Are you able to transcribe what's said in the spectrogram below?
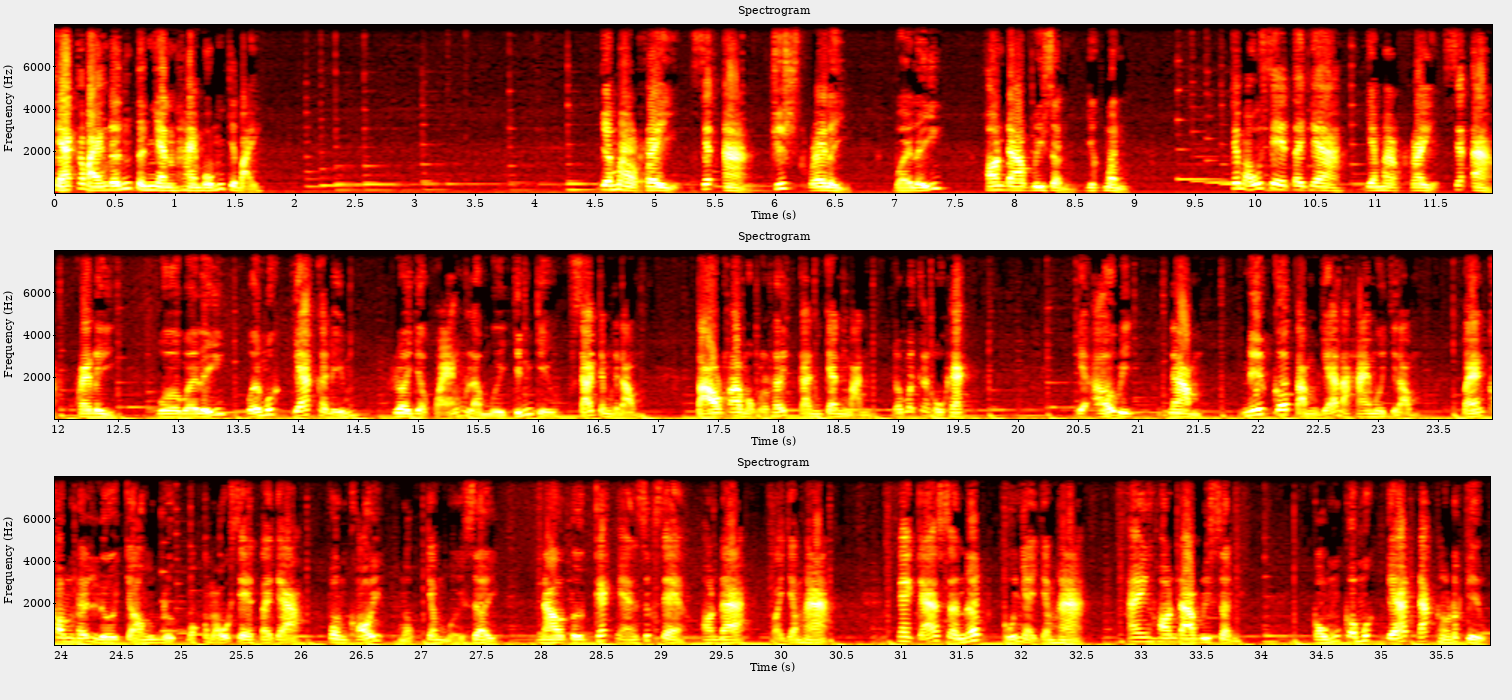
Chào các bạn đến tin nhanh 24/7. Yamaha Ray ZA Cheese Rally Về lý, Honda Vision giật mình Cái mẫu xe tay ga Yamaha Ray ZA Rally vừa về lý, với mức giá khởi điểm rơi vào khoảng là 19 triệu 600 ngàn đồng, tạo ra một lợi thế cạnh tranh mạnh đối với các thủ khác và ở Việt Nam, nếu có tầm giá là 20 triệu đồng bạn không thể lựa chọn được một cái mẫu xe tay ga phân khối 110C nào từ các nhà sản xuất xe Honda và Yamaha. Ngay cả Sanet của nhà Yamaha hay Honda Vision cũng có mức giá đắt hơn rất nhiều.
